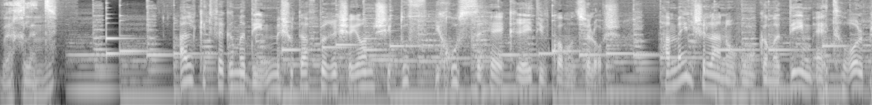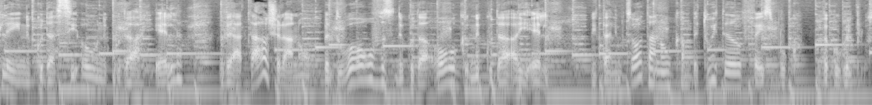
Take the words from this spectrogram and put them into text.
בהחלט. על כתפי גמדים משותף ברישיון שיתוף ייחוס זהה Creative Commons 3. המייל שלנו הוא גמדים את roleplay.co.il והאתר שלנו בדוורבס.org.il. ניתן למצוא אותנו גם בטוויטר, פייסבוק וגוגל פלוס.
